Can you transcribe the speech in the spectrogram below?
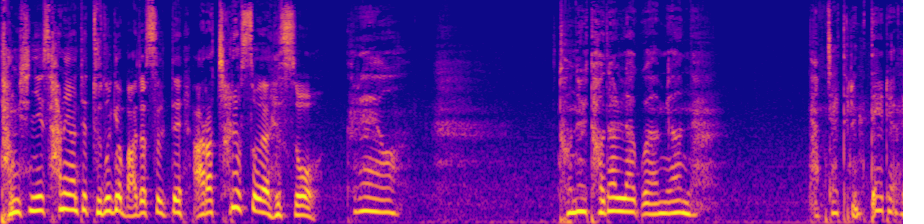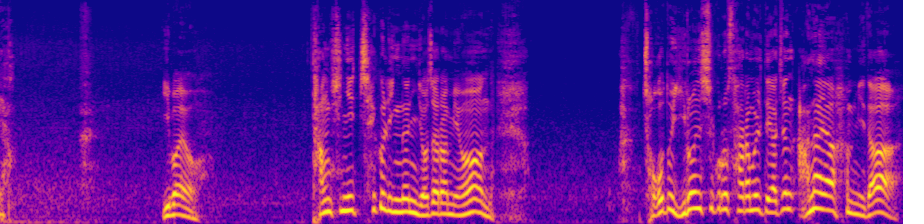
당신이 사내한테 두들겨 맞았을 때 알아차렸어야 했어. 그래요. 돈을 더 달라고 하면 남자들은 때려요. 이봐요. 당신이 책을 읽는 여자라면 적어도 이런 식으로 사람을 대하진 않아야 합니다.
